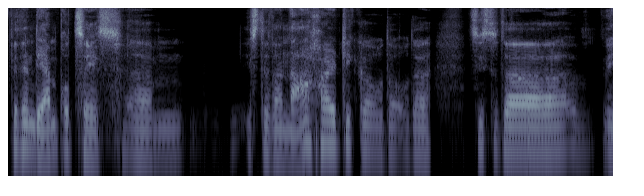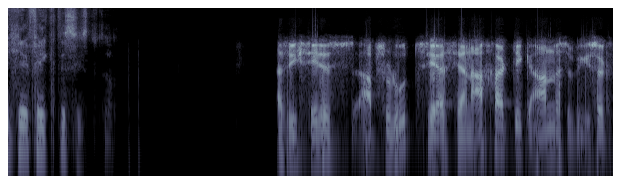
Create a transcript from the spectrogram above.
für den Lernprozess? Ähm, ist der da nachhaltiger oder, oder siehst du da, welche Effekte siehst du da? Also ich sehe das absolut sehr, sehr nachhaltig an. Also wie gesagt,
